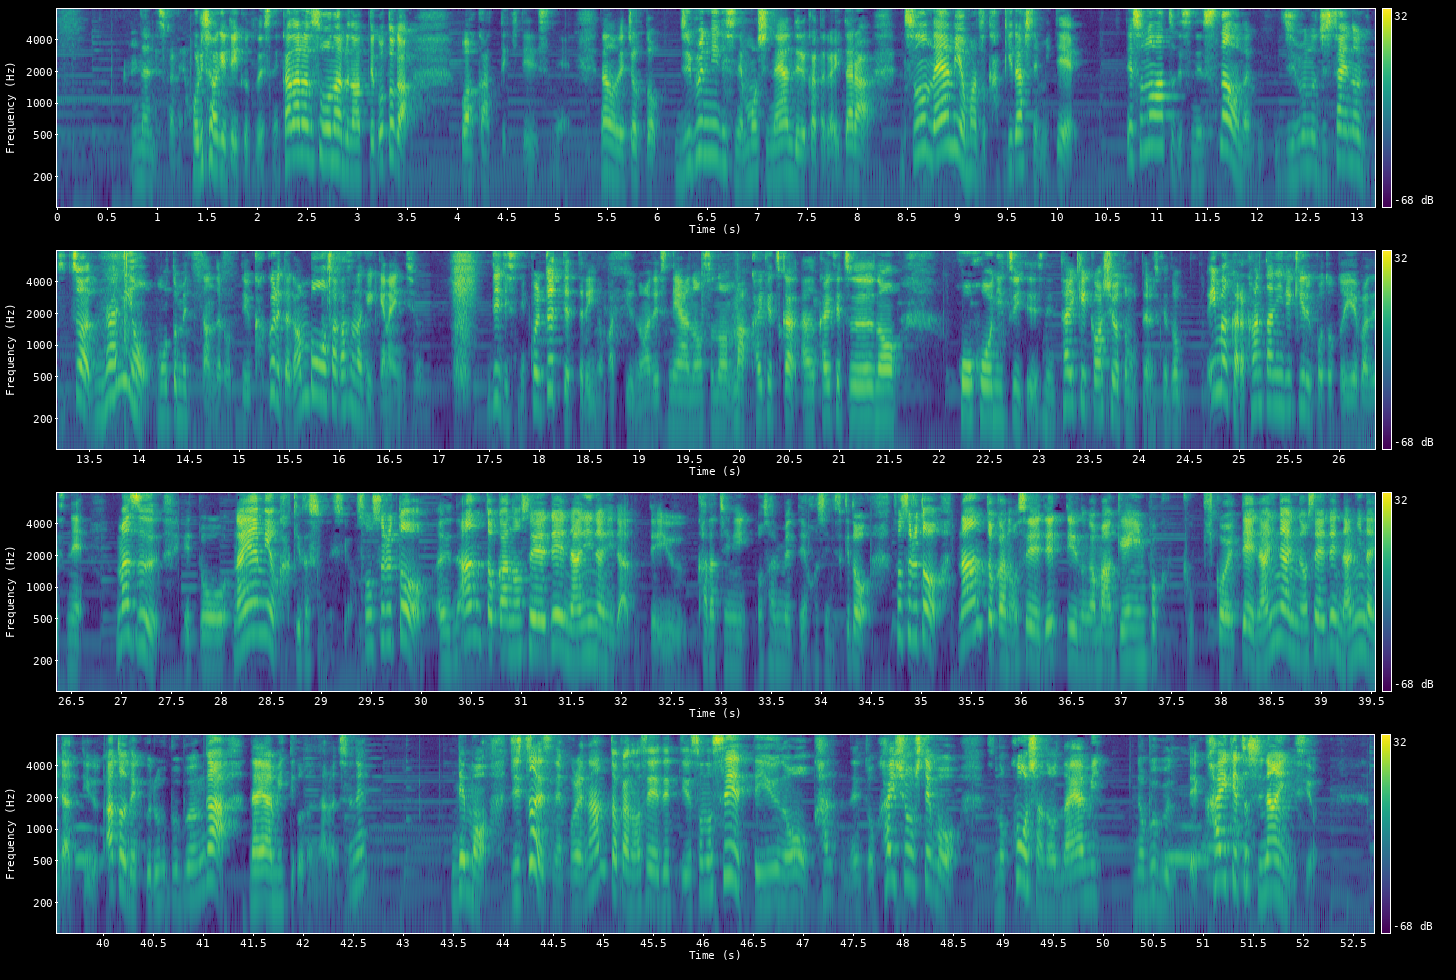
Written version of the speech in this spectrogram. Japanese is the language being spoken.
何ですかね、掘り下げていくとですね、必ずそうなるなってことが分かってきてですね。なのでちょっと自分にですね、もし悩んでる方がいたら、その悩みをまず書き出してみて、で、その後ですね、素直な自分の実際の実は何を求めてたんだろうっていう隠れた願望を探さなきゃいけないんですよ。でですね、これどうやってやったらいいのかっていうのはですね、あの、その、まあ、解決か、解決の方法についてですね、体系化はしようと思ってるんですけど、今から簡単にできることといえばですね、まず、えっと、悩みを書き出すんですよ。そうすると、えなんとかのせいで何々だっていう形に収めてほしいんですけど、そうすると、なんとかのせいでっていうのがまあ原因っぽく聞こえて、何々のせいで何々だっていう後で来る部分が悩みってことになるんですよね。でも、実はですね、これ、なんとかのせいでっていう、そのせいっていうのをか、えっと、解消しても、その後者の悩みの部分って解決しないんですよ。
